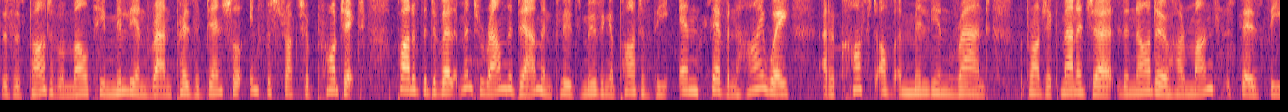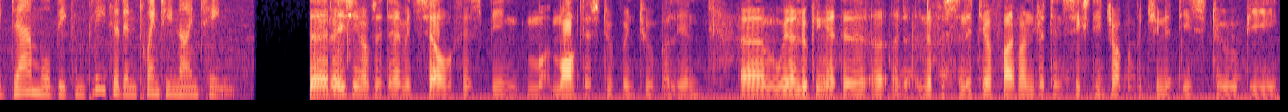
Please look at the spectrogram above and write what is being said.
This is part of a multi-million rand presidential infrastructure project. Part of the development around the dam includes moving a part of the N7 highway at a cost of a million rand. The project manager, Leonardo Harman, says the dam will be completed in 2019. The raising of the dam itself has been marked as 2.2 billion. Um, we are looking at a, a, in the vicinity of 560 job opportunities to be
